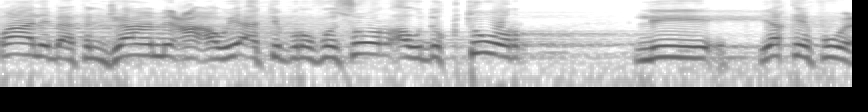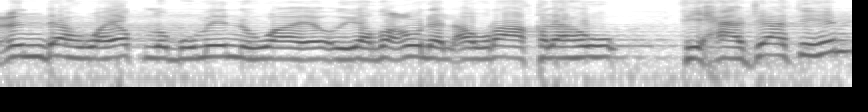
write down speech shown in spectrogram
طالبة في الجامعة أو يأتي بروفيسور أو دكتور ليقفوا عنده ويطلبوا منه ويضعون الأوراق له في حاجاتهم.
